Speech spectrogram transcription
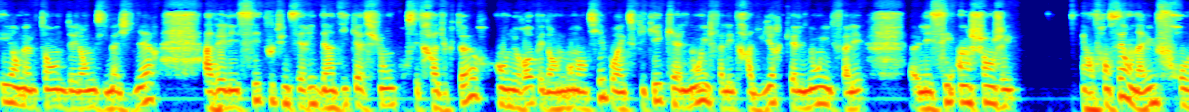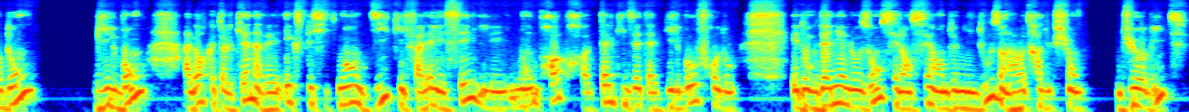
et en même temps des langues imaginaires, avait laissé toute une série d'indications pour ses traducteurs en Europe et dans le monde entier pour expliquer quel nom il fallait traduire, quel nom il fallait laisser inchangé. Et en français, on a eu Frodon, Bilbon, alors que Tolkien avait explicitement dit qu'il fallait laisser les noms propres tels qu'ils étaient, Bilbo, Frodo. Et donc Daniel Lozon s'est lancé en 2012 dans la retraduction du Hobbit,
